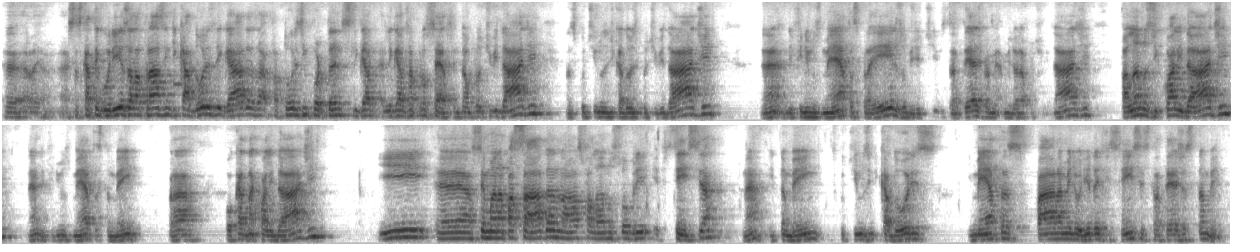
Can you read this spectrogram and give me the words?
é, essas categorias ela traz indicadores ligados a fatores importantes ligados, ligados a processo. Então, produtividade, nós discutimos indicadores de produtividade, né? definimos metas para eles, objetivos, estratégias para melhorar a produtividade. Falamos de qualidade, né? definimos metas também para focar na qualidade. E é, a semana passada nós falamos sobre eficiência, né? E também discutimos indicadores e metas para a melhoria da eficiência, estratégias também.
